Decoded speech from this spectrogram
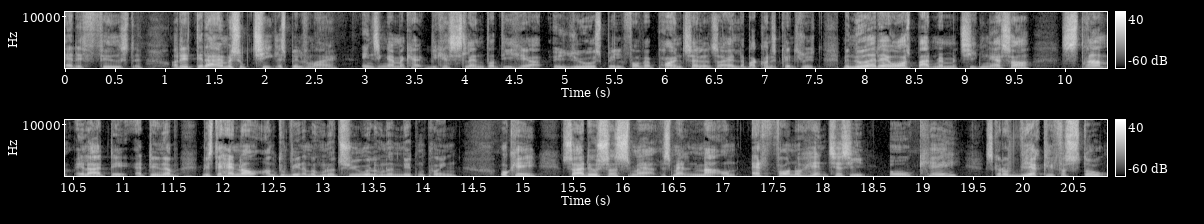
er det fedeste. Og det er det, der er med subtile spil for mig. En ting er, at man kan, vi kan slandre de her øh, Eurospil for at være point og alt er bare konsekvensløst. Men noget af det er jo også bare, at matematikken er så stram, eller at det, at det netop, hvis det handler om, om du vinder med 120 eller 119 point, okay, så er det jo så smal, smal en maven, at for at nå hen til at sige, okay, skal du virkelig forstå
